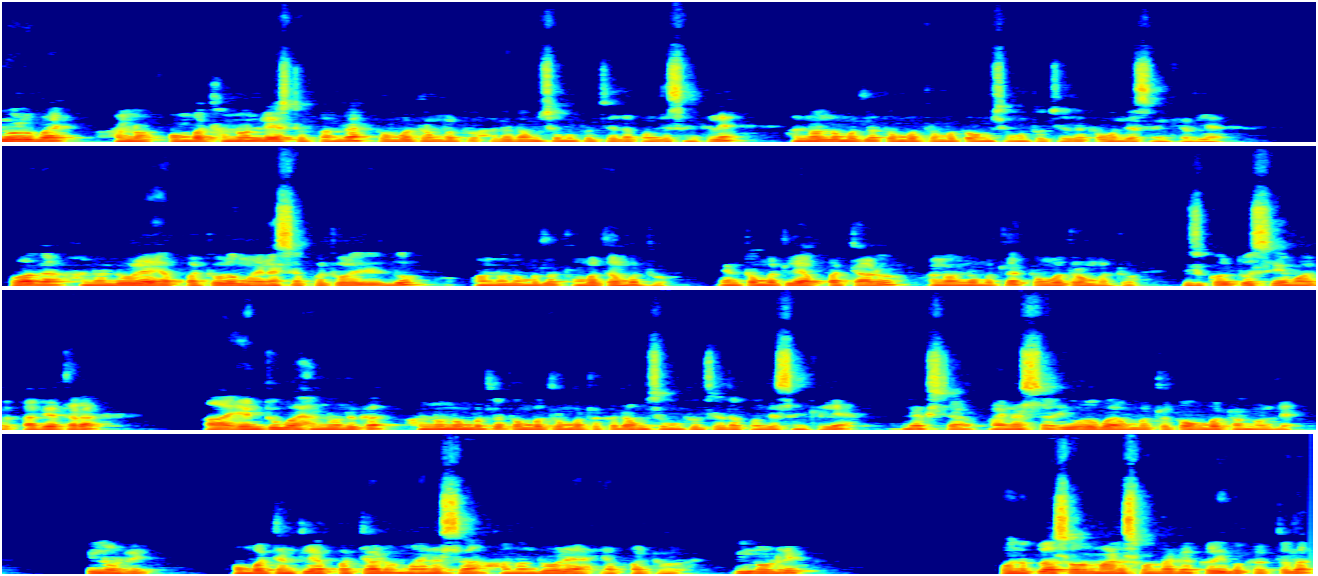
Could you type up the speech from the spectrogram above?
ಏಳು ಬೈ ಹನ್ನೊ ಒಂಬತ್ತು ಹನ್ನೊಂದು ಎಷ್ಟಪ್ಪ ಅಂದ್ರೆ ತೊಂಬತ್ತೊಂಬತ್ತು. ಹಾಗಾದ ಅಂಶ ಮತ್ತು ಛೇದಕ ಒಂದೇ ಸಂಖ್ಯೆಲೆ, ಹನ್ನೊಂದು ಮೊದಲು ತೊಂಬತ್ತೊಂಬತ್ತು, ಅಂಶ ಮತ್ತು ಛೇದಕ ಒಂದೇ ಸಂಖ್ಯೆ ಇರಲಿ ಅವಾಗ ಹನ್ನೊಂದು ಏಳು ಎಪ್ಪತ್ತೇಳು ಮೈನಸ್ ಎಪ್ಪತ್ತೇಳು ಇದ್ದು ಹನ್ನೊಂದು ಮೊದಲು ತೊಂಬತ್ತೊಂಬತ್ತು. ಎಂಟೊಂಬತ್ತಲೆ ಎಪ್ಪತ್ತೆರಡು ಹನ್ನೊಂದು ಮೊದಲು ತೊಂಬತ್ತೊಂಬತ್ತು. ಇಸ್ಕೊಲ್ ಟು ಸೇಮ್ ಅದೇ ಥರ ಎಂಟು ಬೈ ಹನ್ನೊಂದಕ್ಕೆ ಹನ್ನೊಂದು ಒಂಬತ್ತು ತೊಂಬತ್ತೊಂಬತ್ತಕ್ಕೆ ಅಂಶ ಮತ್ತು ಛೇದಕ ಒಂದೇ ಸಂಖ್ಯೆಲೆ. ನೆಕ್ಸ್ಟ್ ಮೈನಸ್ ಏಳು ಬೈ ಒಂಬತ್ತಕ್ಕೆ ಒಂಬತ್ತು ಹನ್ನೊಂದಲೆ ಇಲ್ಲಿ ನೋಡ್ರಿ, ಒಂಬತ್ತೆಂಟಲೆ ಎಪ್ಪತ್ತೆರಡು ಮೈನಸ್ ಹನ್ನೊಂದು ಏಳೆ ಎಪ್ಪತ್ತೇಳು. ಇಲ್ಲಿ ನೋಡ್ರಿ ಒಂದು ಪ್ಲಸ್ ಒಂದು ಮೈನಸ್ ಒಂದಾಗ ಕಳಿಬೇಕಾಗ್ತದೆ.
